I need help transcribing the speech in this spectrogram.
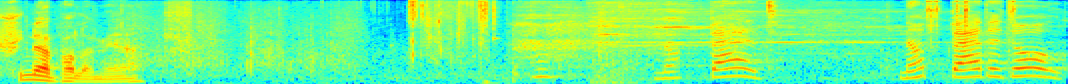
Şunu yapalım ya. Not bad. Not bad at all.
